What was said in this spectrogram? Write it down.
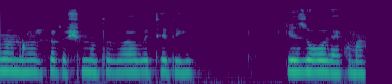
Hemen arkadaşımı da davet edeyim. Gezi olacak ama.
